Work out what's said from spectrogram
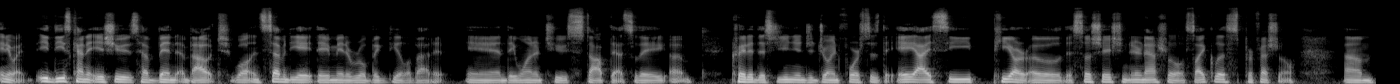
Anyway, these kind of issues have been about, well, in 78, they made a real big deal about it and they wanted to stop that. So they um, created this union to join forces, the AICPRO, the Association International of Cyclists Professional. Um,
